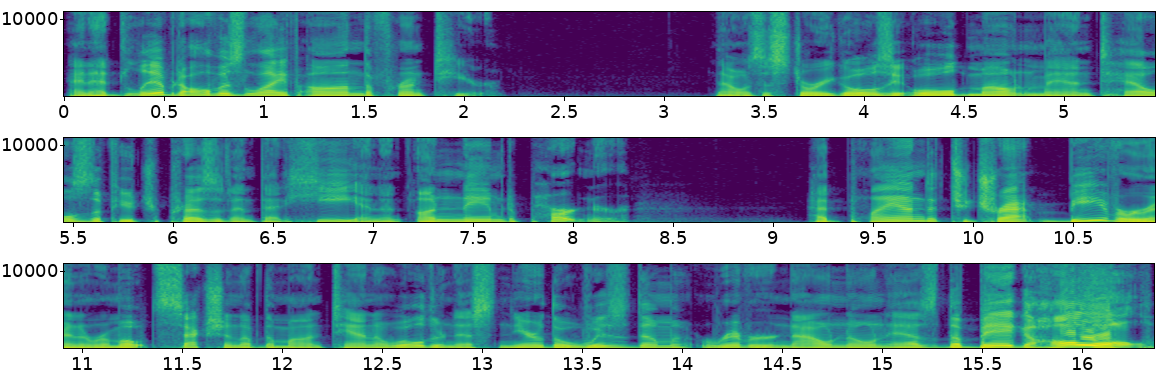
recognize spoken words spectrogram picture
and had lived all of his life on the frontier. Now, as the story goes, the old mountain man tells the future president that he and an unnamed partner had planned to trap beaver in a remote section of the Montana wilderness near the Wisdom River, now known as the Big Hole.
